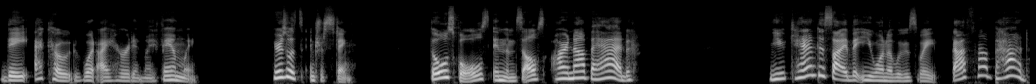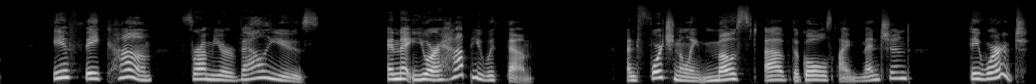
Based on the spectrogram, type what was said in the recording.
They echoed what I heard in my family. Here's what's interesting those goals in themselves are not bad. You can decide that you want to lose weight. That's not bad. If they come from your values and that you are happy with them. Unfortunately, most of the goals I mentioned, they weren't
